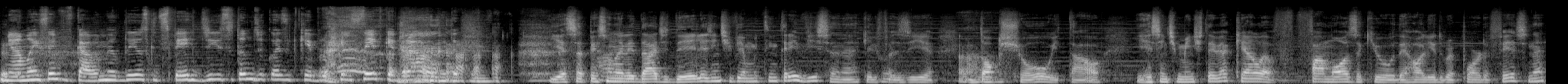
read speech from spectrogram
Minha mãe sempre ficava, meu Deus, que desperdício, tanto de coisa que quebrou, porque ele sempre quebrava muita coisa. E essa personalidade Ai. dele a gente via muito em entrevista, né? Que ele fazia ah. talk show e tal. E recentemente teve aquela famosa que o The Hollywood Reporter fez, né?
